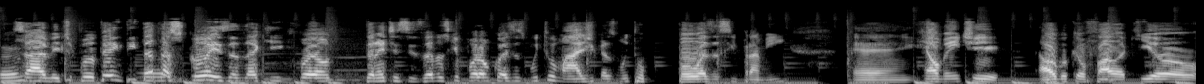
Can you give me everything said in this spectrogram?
é. sabe? Tipo, tem, tem tantas é. coisas aqui que foram durante esses anos que foram coisas muito mágicas, muito boas assim para mim, É, realmente, algo que eu falo aqui, eu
